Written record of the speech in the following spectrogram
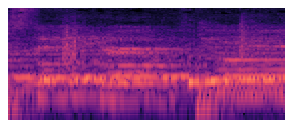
state of fear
